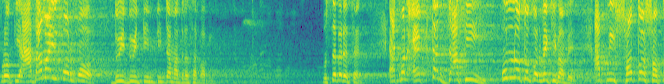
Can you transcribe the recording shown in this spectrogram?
প্রতি আধা মাইল পর পর দুই দুই, তিন, তিনটা মাদ্রাসা পাবেন। বুঝতে পেরেছেন? এখন একটা জাতি উন্নত করবে কীভাবে? আপনি শত শত,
